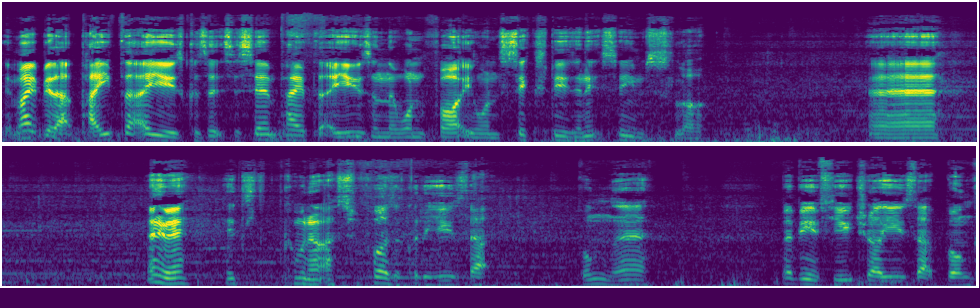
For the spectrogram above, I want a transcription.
it might be that pipe that I use because it's the same pipe that I use on the 140 160s and it seems slow. Uh, anyway it's coming out. I suppose I could have used that bung there. Maybe in future I'll use that bung.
